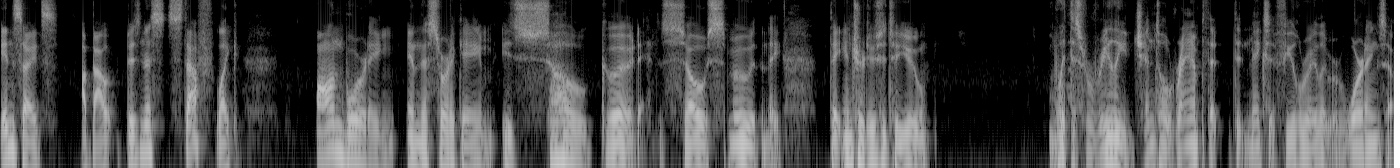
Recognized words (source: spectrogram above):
insights about business stuff, like onboarding in this sort of game is so good and so smooth, and they they introduce it to you with this really gentle ramp that that makes it feel really rewarding. So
